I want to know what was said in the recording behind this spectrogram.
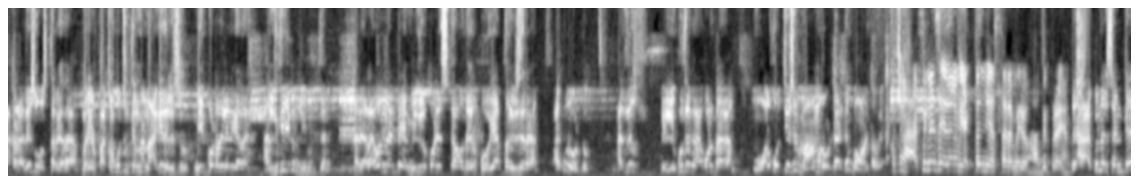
అక్కడ అదే చూస్తారు కదా. మరి ఇక్కడ పక్కన కూర్చొని తిన్నా నాకే తెలుసు. మీకు కూడా తెలియదు కదా. అందుకే ఇక్కడ చూపించాను. అది ఎలా ఉందంటే మిగిలిపోయిన ఇసుక దగ్గర పోగేస్తాం చూసారా? అది రోడ్డు. అది పెళ్ళి కూతురు కాకుండా మూలకు వచ్చేసిన మామ రోడ్డు అంటే బాగుంటది. కొంచెం హ్యాపీనెస్ ఏదైనా వ్యక్తం చేస్తారా మీరు అభిప్రాయం? హ్యాపీనెస్ అంటే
